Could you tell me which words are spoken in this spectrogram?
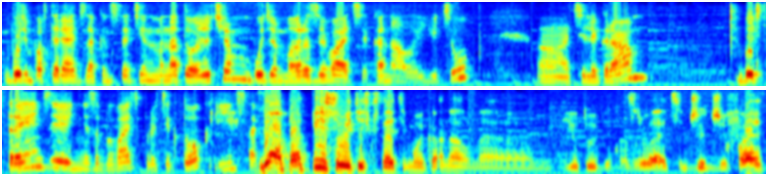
будем повторять за Константином Анатольевичем, будем развивать каналы YouTube, э, Telegram, быть в тренде, не забывать про TikTok и Instagram. Да, подписывайтесь, кстати, мой канал на Ютубе называется GG Fight.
